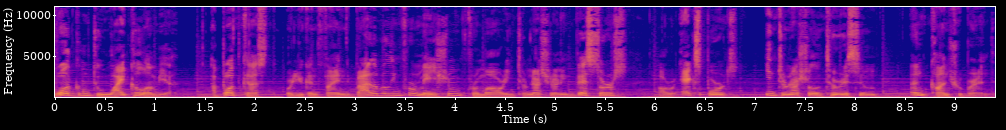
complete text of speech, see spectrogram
Welcome to Why Colombia, a podcast where you can find valuable information from our international investors, our exports, international tourism, and country brand.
